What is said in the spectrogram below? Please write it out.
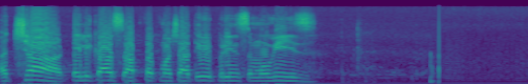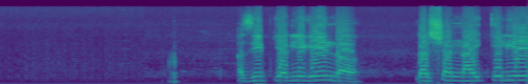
अच्छा टेलीकास्ट आप तक पहुंचाती हुई प्रिंस मूवीज़। अजीब की अगली गेंद दर्शन नाइक के लिए।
